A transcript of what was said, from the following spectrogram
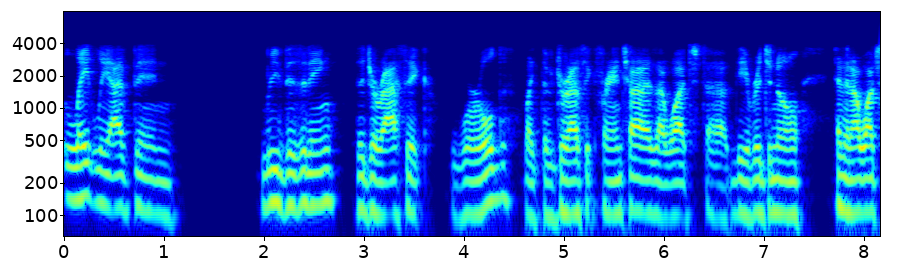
lately, I've been revisiting the Jurassic World, like the Jurassic franchise. I watched uh, the original, and then I watched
